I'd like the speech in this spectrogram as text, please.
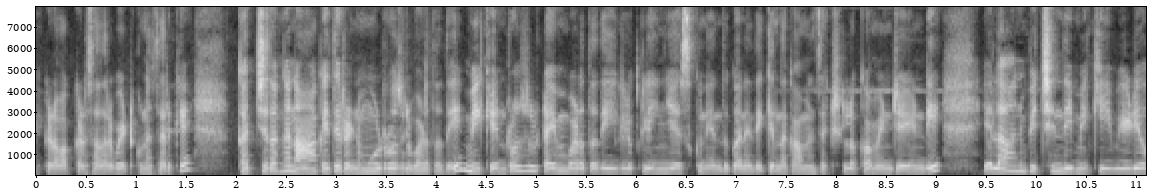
ఎక్కడ ఒక్కడ సదర పెట్టుకునేసరికి ఖచ్చితంగా నాకైతే రెండు మూడు రోజులు పడుతుంది. మీకు ఎన్ని రోజులు టైం పడుతుంది ఇల్లు క్లీన్ చేసుకునేందుకు అనేది కింద కామెంట్ సెక్షన్లో కామెంట్ చేయండి. ఎలా అనిపించింది మీకు ఈ వీడియో?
